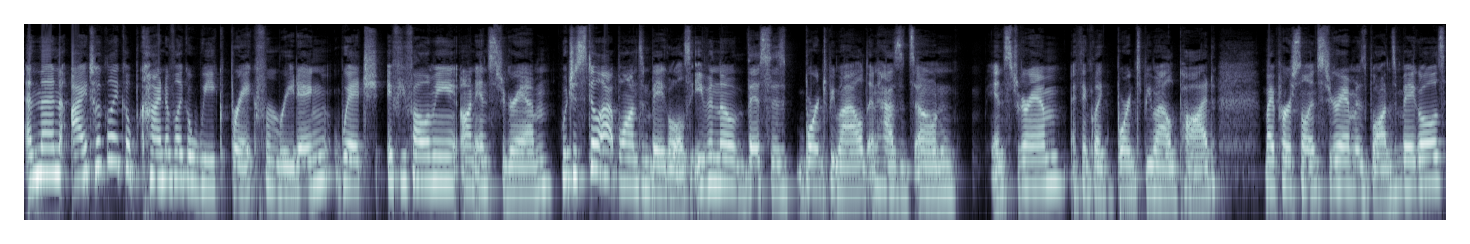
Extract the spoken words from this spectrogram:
And then I took like a kind of like a week break from reading, which if you follow me on Instagram, which is still at Blondes and Bagels, even though this is Born to be Mild and has its own Instagram, I think like Born to be Mild Pod. My personal Instagram is Blondes and Bagels.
